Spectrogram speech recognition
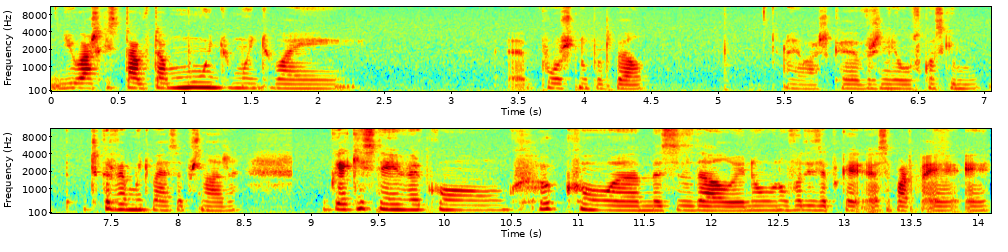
Eu acho que isso está, está muito, muito bem uh, posto no papel. Eu acho que a Virginia Woolf conseguiu descrever muito bem essa personagem. O que é que isso tem a ver com, com a Mrs. Dalloway? Não, não vou dizer porque essa parte é, é,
